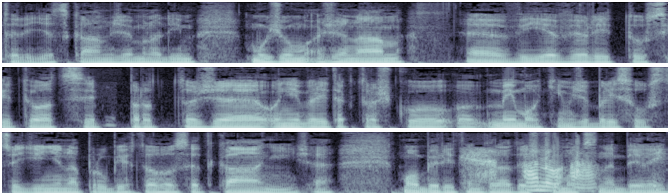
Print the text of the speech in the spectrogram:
tedy dětskám, že mladým mužům a ženám Eh, vyjevili tu situaci, protože oni byli tak trošku eh, mimo tím, že byli soustředěni na průběh toho setkání, že mobily tenkrát ještě ano, moc nebyly.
